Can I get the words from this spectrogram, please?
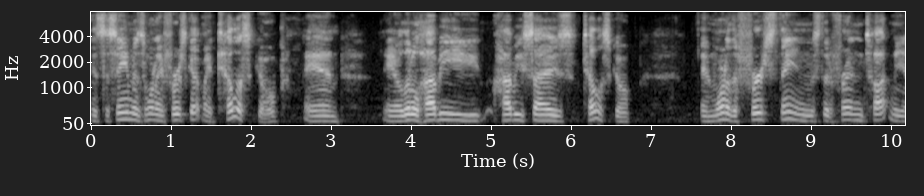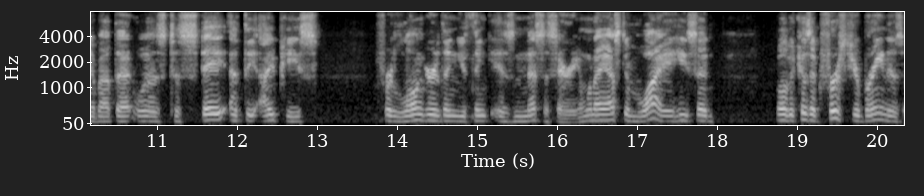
It's the same as when I first got my telescope and you know, a little hobby hobby size telescope. And one of the first things that a friend taught me about that was to stay at the eyepiece for longer than you think is necessary. And when I asked him why, he said, Well, because at first your brain is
